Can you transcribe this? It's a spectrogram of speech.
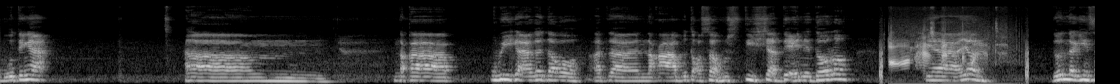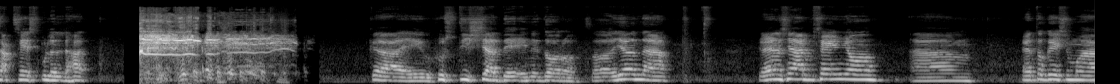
buti nga. Um, naka uwi ka agad ako at uh, nakaabot ako sa Justicia de Enedoro. Kaya yun doon naging successful ang lahat. Kay Justicia de Enedoro. So, yun na. Uh, kaya na sinabi sa inyo, um, eto guys, yung mga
